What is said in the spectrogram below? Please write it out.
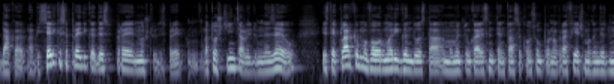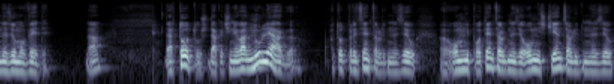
dacă la biserică se predică despre, nu știu, despre atoștiința lui Dumnezeu, este clar că mă va urmări gândul ăsta în momentul în care sunt tentat să consum pornografie și mă gândesc Dumnezeu mă vede. Da? Dar totuși, dacă cineva nu leagă tot prezența lui Dumnezeu, uh, omnipotența lui Dumnezeu, omnisciența lui Dumnezeu,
